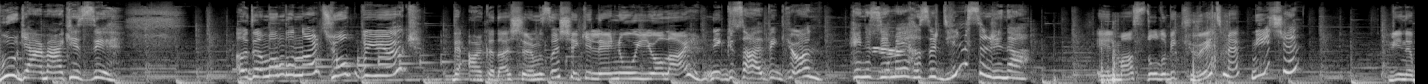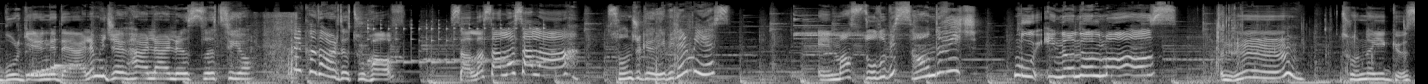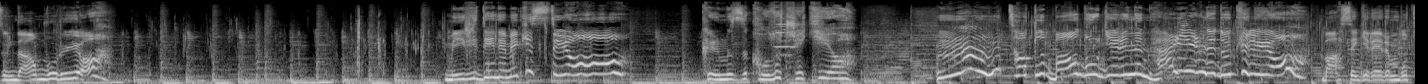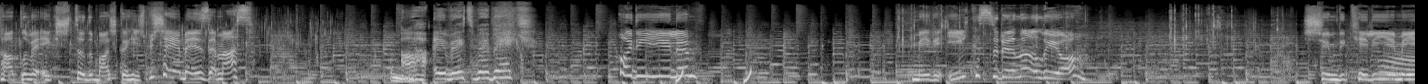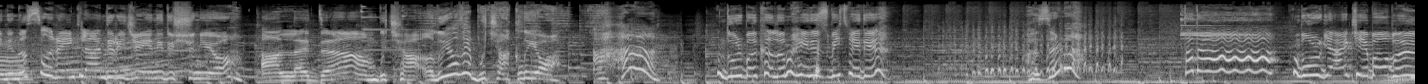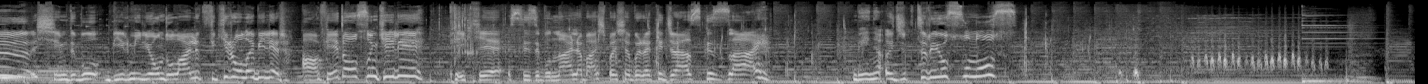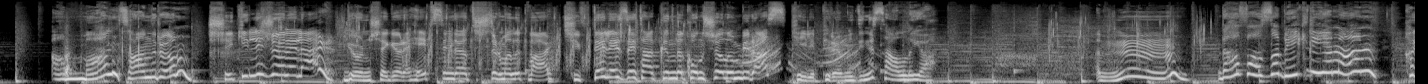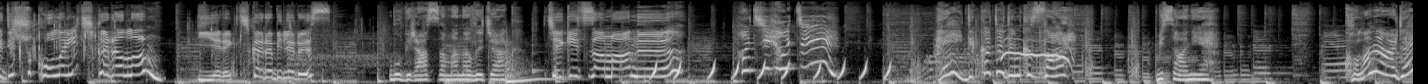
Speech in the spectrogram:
Burger merkezi. Adamın bunlar çok büyük. Ve arkadaşlarımızın şekillerine uyuyorlar. Ne güzel bir gün. Henüz yemeğe hazır değil misin Rina? Elmas dolu bir küvet mi? Niçin? Rina burgerini değerli mücevherlerle ıslatıyor. Ne kadar da tuhaf. Salla salla salla. Sonucu görebilir miyiz? Elmas dolu bir sandviç. Bu inanılmaz. Hmm, turnayı gözünden vuruyor. Mary denemek istiyor. Kırmızı kolu çekiyor. Hmm, tatlı bal burgerinin her yerine dökülüyor. Bahse girerim bu tatlı ve ekşi tadı başka hiçbir şeye benzemez. Ah evet bebek. Hadi yiyelim. Mary ilk ısırığını alıyor. Şimdi Kelly yemeğini nasıl renklendireceğini düşünüyor. Anladım. Bıçağı alıyor ve bıçaklıyor. Aha! Dur bakalım henüz bitmedi. Hazır mı? Tada! Burger kebabı. Şimdi bu 1 milyon dolarlık fikir olabilir. Afiyet olsun Kelly. Peki sizi bunlarla baş başa bırakacağız kızlar. Beni acıktırıyorsunuz. Aman tanrım! Şekilli jöleler. Görünüşe göre hepsinde atıştırmalık var. Çifte lezzet hakkında konuşalım biraz. Kelly piramidini sallıyor. Hmm, daha fazla bekleyemem. Hadi şu kolayı çıkaralım. Yiyerek çıkarabiliriz. Bu biraz zaman alacak. Çekiç zamanı. Hadi hadi. Hey dikkat edin kızlar. Bir saniye. Kola nerede?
